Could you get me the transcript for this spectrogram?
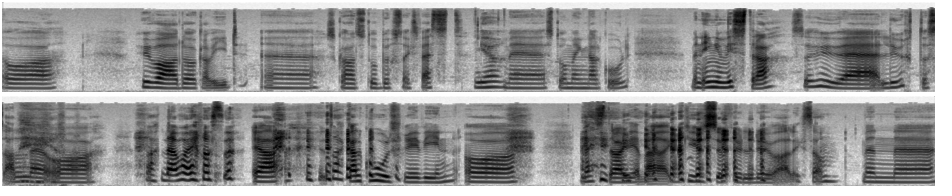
Og hun var da gravid. Eh, skulle ha en stor bursdagsfest Ja. med stor mengde alkohol. Men ingen visste det, så hun eh, lurte oss alle og Der var jeg også. Ja, hun drakk alkoholfri vin, og neste dag er bare Gud så full du var, liksom. Men eh,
